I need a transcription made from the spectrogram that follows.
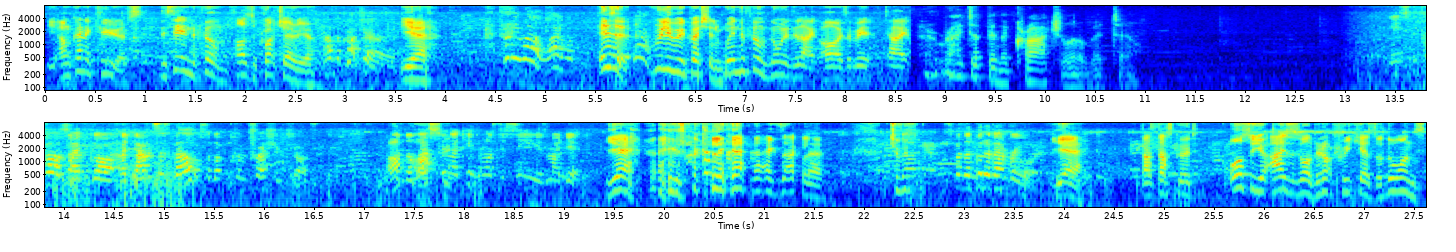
Yeah, I'm kind of curious. They say in the film, how's the crotch area? How's the crotch area? Yeah. Pretty well. Why would... Is it? Really weird question. But in the film, normally they're like, oh, it's a bit tight. It rides up in the crotch a little bit too. It's because I've got a dancer's belt, so I've got compression shots. Oh, The last thing a kid wants to see is my dick. Yeah, exactly. exactly. To So it's for the good of everyone. Yeah, that's that's good. Also, your eyes as well. They're not freaky as the other ones.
